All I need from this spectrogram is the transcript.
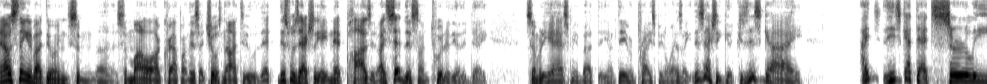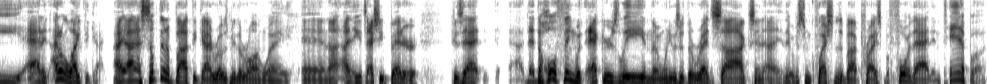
and I was thinking about doing some uh, some monologue crap on this. I chose not to. That this was actually a net positive. I said this on Twitter the other day. Somebody asked me about the you know David Price being away. I was like, this is actually good because this guy. I, he's got that surly attitude. I don't like the guy. I, I something about the guy rubs me the wrong way, and I, I think it's actually better because that, that the whole thing with Eckersley and the, when he was with the Red Sox, and I, there were some questions about Price before that in Tampa,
